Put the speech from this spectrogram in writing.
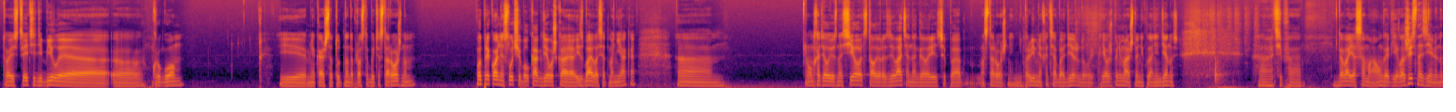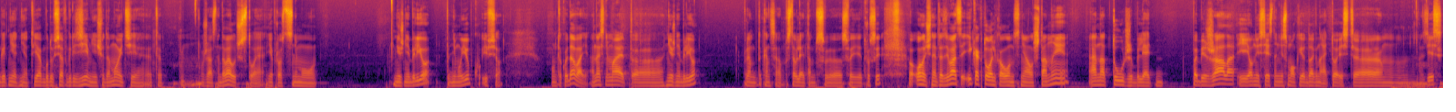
То есть эти дебилы э, кругом. И мне кажется, тут надо просто быть осторожным. Вот прикольный случай был, как девушка избавилась от маньяка. Э, он хотел ее изнасиловать, стал ее раздевать, она говорит, типа, осторожнее, не порви мне хотя бы одежду. Я уже понимаю, что никуда не денусь. А, типа, давай я сама. Он говорит, ей ложись на землю. Она говорит, нет, нет, я буду вся в грязи, мне еще домой идти. Это ужасно. Давай лучше стоя. Я просто сниму нижнее белье, подниму юбку и все. Он такой, давай. Она снимает э, нижнее белье, прям до конца поставляет там свои трусы. Он начинает раздеваться, и как только он снял штаны, она тут же, блядь, побежала, и он, естественно, не смог ее догнать. То есть э, здесь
